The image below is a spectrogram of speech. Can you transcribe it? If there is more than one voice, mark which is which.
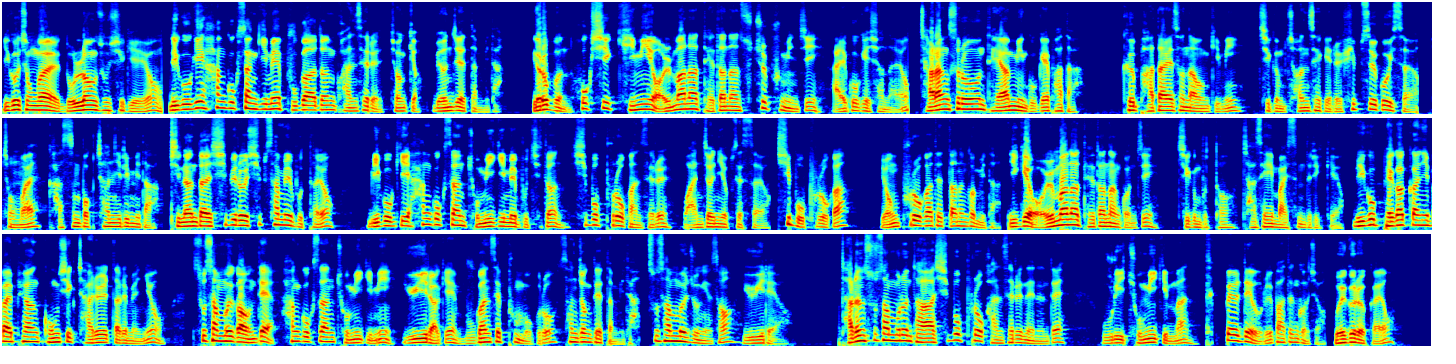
Speaker 1: 이거 정말 놀라운 소식이에요. 미국이 한국산 김에 부과하던 관세를 전격 면제했답니다. 여러분, 혹시 김이 얼마나 대단한 수출품인지 알고 계셨나요? 자랑스러운 대한민국의 바다. 그 바다에서 나온 김이 지금 전 세계를 휩쓸고 있어요. 정말 가슴 벅찬 일입니다. 지난달 11월 13일부터요. 미국이 한국산 조미김에 붙이던 15% 관세를 완전히 없앴어요. 15%가 0%가 됐다는 겁니다. 이게 얼마나 대단한 건지 지금부터 자세히 말씀드릴게요. 미국 백악관이 발표한 공식 자료에 따르면요. 수산물 가운데 한국산 조미김이 유일하게 무관세 품목으로 선정됐답니다. 수산물 중에서 유일해요. 다른 수산물은 다 15% 관세를 내는데 우리 조미김만 특별 대우를 받은 거죠. 왜 그럴까요?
